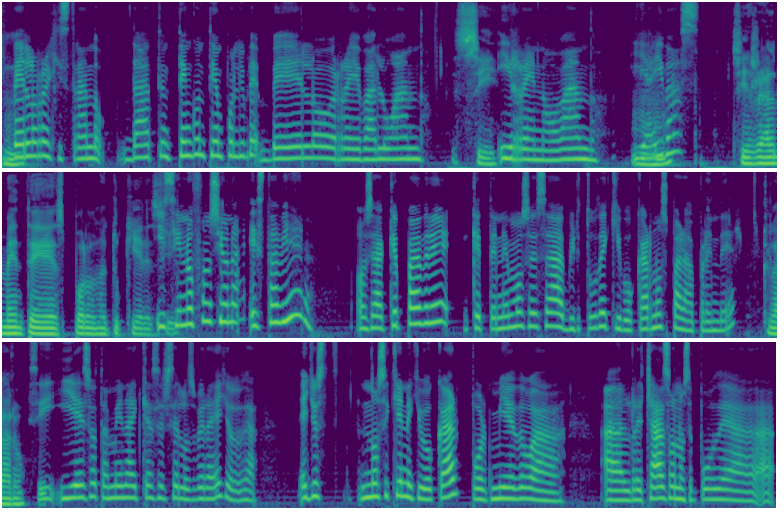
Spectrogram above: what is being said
Velo registrando. Date, tengo un tiempo libre, velo reevaluando. Sí. Y renovando. Y ahí vas. Si realmente es por donde tú quieres. Y si no funciona, está bien. O sea, qué padre que tenemos esa virtud de equivocarnos para aprender. Claro. Sí, y eso también hay que hacérselos ver a ellos. O sea, ellos no se quieren equivocar por miedo a, al rechazo, no se pude, a,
